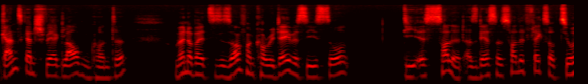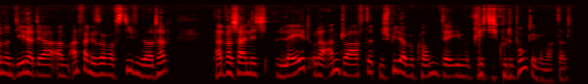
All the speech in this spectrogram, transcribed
ganz, ganz schwer glauben konnte. Und wenn du aber jetzt die Saison von Corey Davis siehst, so, die ist solid. Also der ist eine solid Flex-Option und jeder, der am Anfang der Saison auf Steven gehört hat, hat wahrscheinlich late oder undrafted einen Spieler bekommen, der ihm richtig gute Punkte gemacht hat.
